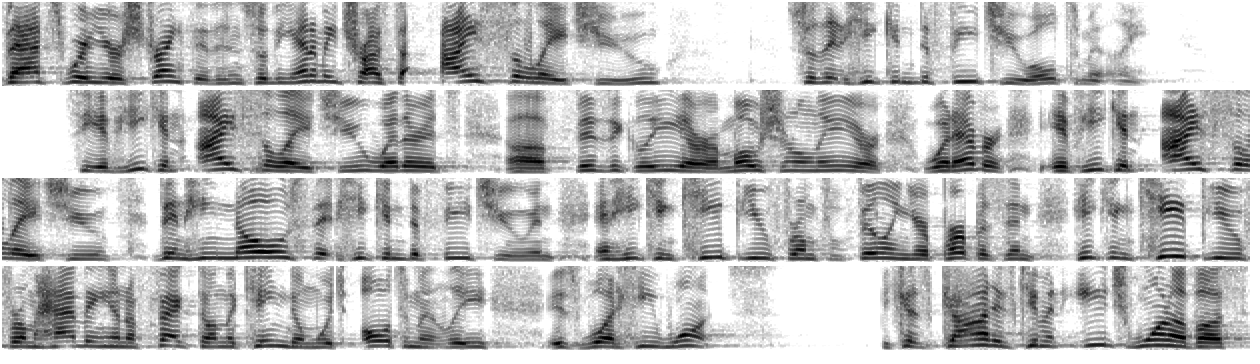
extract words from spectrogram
That's where your strength is. And so the enemy tries to isolate you so that he can defeat you ultimately. See, if he can isolate you, whether it's uh, physically or emotionally or whatever, if he can isolate you, then he knows that he can defeat you and, and he can keep you from fulfilling your purpose and he can keep you from having an effect on the kingdom, which ultimately is what he wants. Because God has given each one of us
